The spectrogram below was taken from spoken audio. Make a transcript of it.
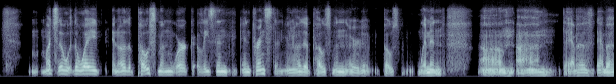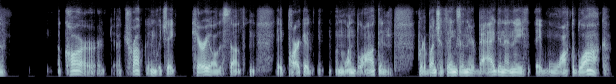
much the, the way you know the postmen work at least in in princeton you know the postmen or post women um, um, they have a they have a a car or a truck in which they carry all this stuff. And they park it on one block and put a bunch of things in their bag and then they they walk the block.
